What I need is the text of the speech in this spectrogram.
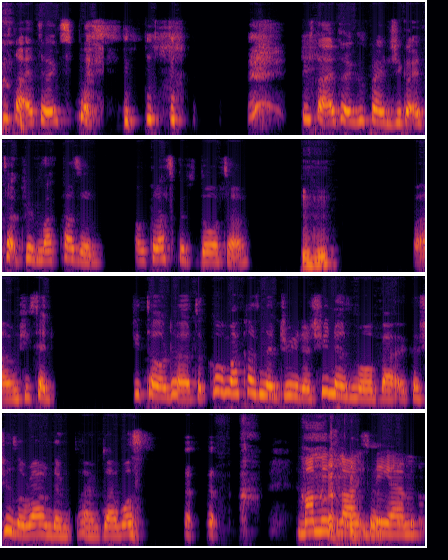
she started to explain. she started to explain. She got in touch with my cousin, Uncle Asquith's daughter. hmm Um, she said she told her to call my cousin Adrina. She knows more about it because she's around them times. I was. Mum is like the um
